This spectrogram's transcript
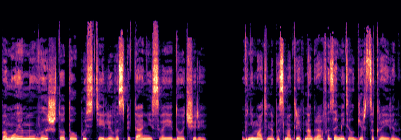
По-моему, вы что-то упустили в воспитании своей дочери. Внимательно посмотрев на графа, заметил герцог Рейвен.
